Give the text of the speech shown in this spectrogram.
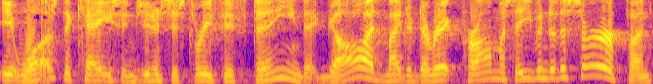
It was the case in Genesis 3:15 that God made a direct promise even to the serpent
